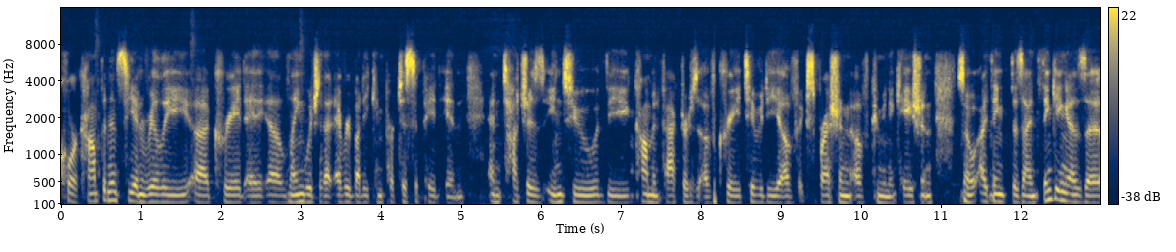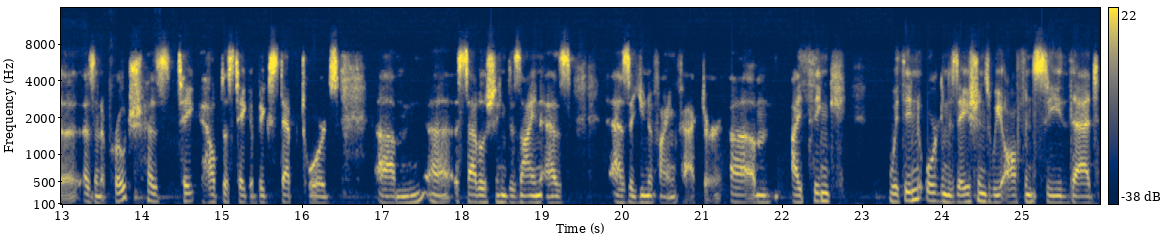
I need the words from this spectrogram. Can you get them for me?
core competency and really uh, create a, a, language that everybody can participate in and touches into the common factors of creativity, of expression, of communication. So I think design thinking as a as an approach has take helped us take a big step towards um, uh, establishing design as as a unifying factor. Um, I think within organizations we often see that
